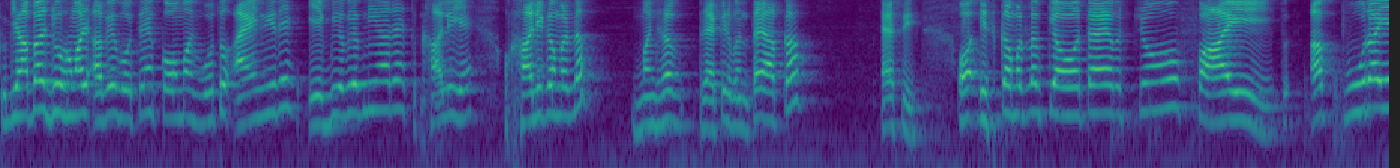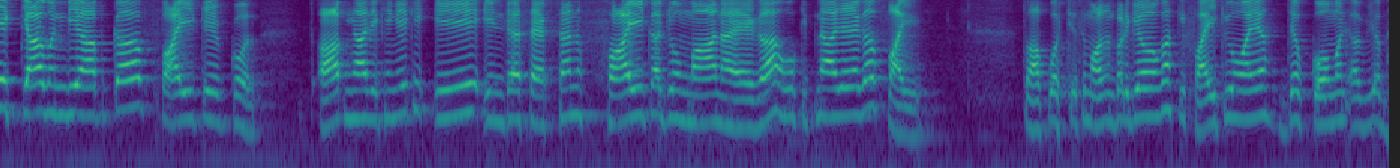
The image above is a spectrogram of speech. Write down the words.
क्योंकि यहाँ पर जो हमारे अवयव होते हैं कॉमन वो तो आए नहीं रहे एक भी अवयव नहीं आ रहा है तो खाली है। और खाली का मतलब मंझला ब्रैकेट बनता है आपका, ऐसी। और इसका मतलब क्या होता है बच्चों? फाइव तो अब पूरा ये क्या बन गया आपका? फाइव के इक्वल तो आप यहाँ देखेंगे कि ए इंटरसेक्शन फाइव का जो मान आएगा, वो कितना आ जाएगा? फाइव तो आपको अच्छे से मालूम पड़ गया होगा कि फाइव क्यों आया? जब कॉमन अवयव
